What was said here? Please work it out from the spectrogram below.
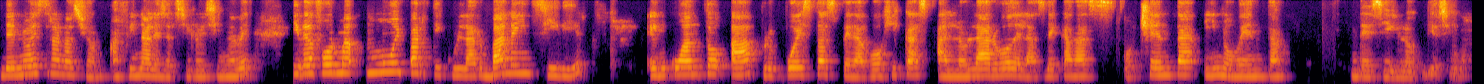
de nuestra nación a finales del siglo XIX y de forma muy particular van a incidir en cuanto a propuestas pedagógicas a lo largo de las décadas 80 y 90 del siglo XIX.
